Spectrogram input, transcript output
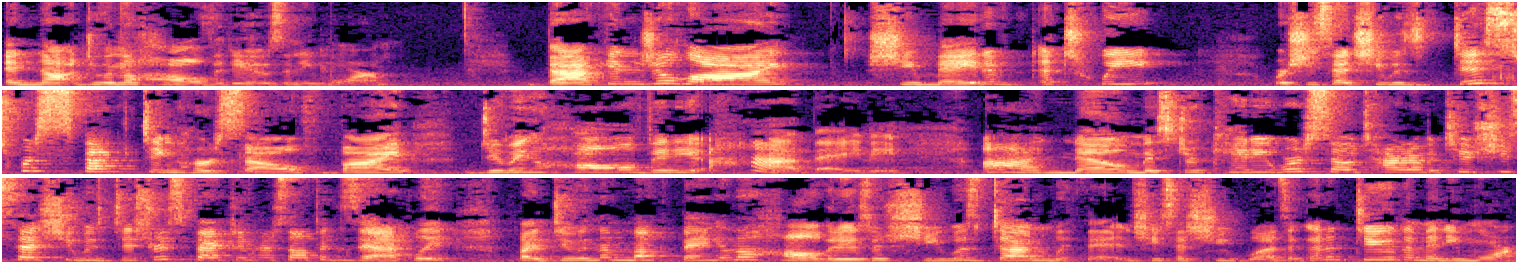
and not doing the haul videos anymore. Back in July, she made a, a tweet where she said she was disrespecting herself by doing haul video. Hi, baby. I know, Mr. Kitty, we're so tired of it too. She said she was disrespecting herself exactly by doing the mukbang and the haul videos if she was done with it. And she said she wasn't going to do them anymore.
